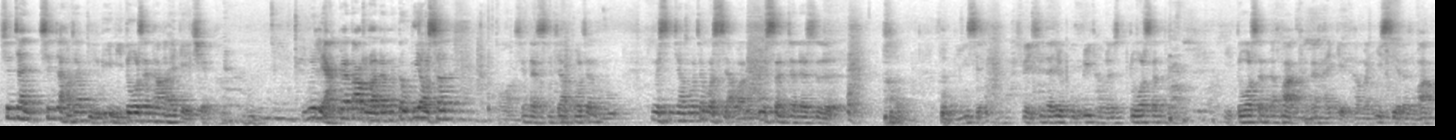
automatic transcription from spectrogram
现在现在好像鼓励你多生，他们还给钱，因为两个到头来他们都不要生。哇现在新加坡政府，因为新加坡这么小啊，你不生真的是很很明显，所以现在又鼓励他们多生啊。你多生的话，可能还给他们一些的什么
